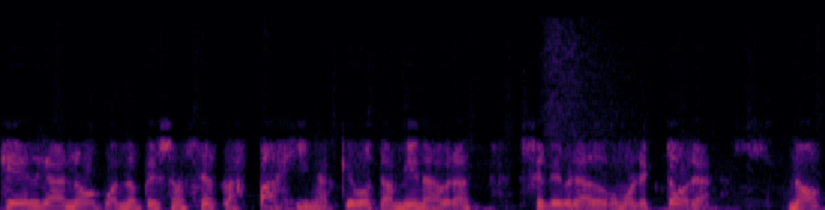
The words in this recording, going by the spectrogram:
que él ganó cuando empezó a hacer las páginas que vos también habrás celebrado como lectora, ¿no?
